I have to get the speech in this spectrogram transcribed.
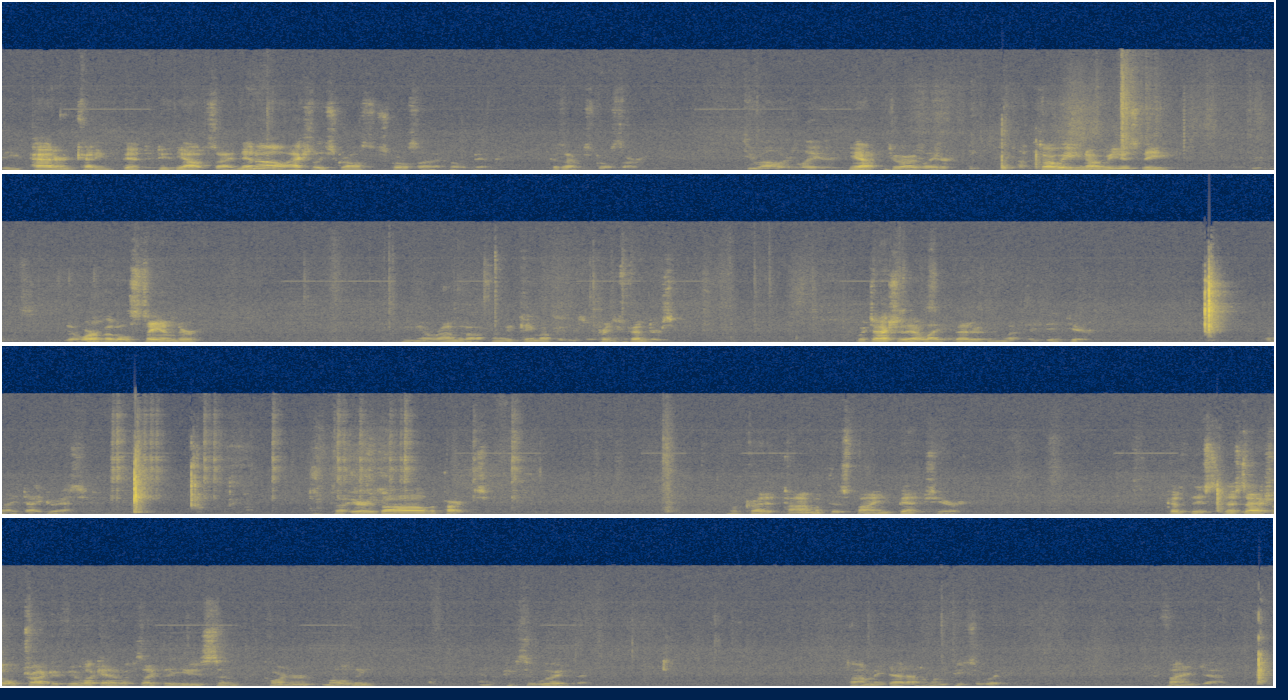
the pattern cutting bit to do the outside, and then I'll actually scroll scroll saw that a little bit because I'm a scroll saw. Two hours later. Yeah, two hours later. So we, you know, we used the, the orbital sander, you know, rounded off, and we came up with these pretty fenders. Which actually I like better than what they did here. But I digress. So here's all the parts. We'll credit Tom with this fine bench here. Because this, this actual truck, if you look at it, looks like they used some corner molding and a piece of wood, but Tom made that out of one piece of wood. Fine job.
